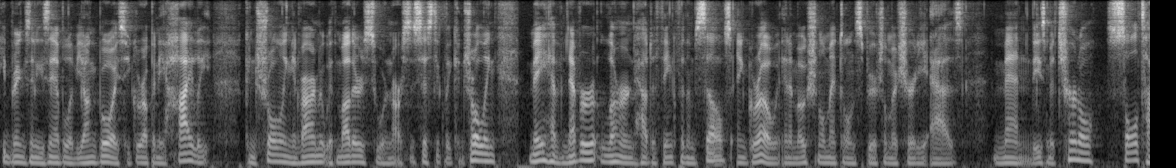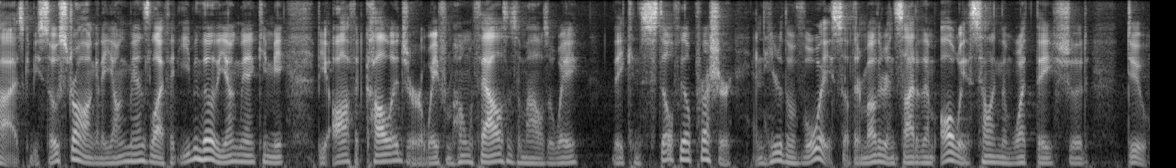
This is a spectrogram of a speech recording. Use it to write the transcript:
He brings an example of young boys who grew up in a highly controlling environment with mothers who were narcissistically controlling, may have never learned how to think for themselves and grow in emotional, mental, and spiritual maturity as men. These maternal soul ties can be so strong in a young man's life that even though the young man can be, be off at college or away from home thousands of miles away, they can still feel pressure and hear the voice of their mother inside of them always telling them what they should do.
